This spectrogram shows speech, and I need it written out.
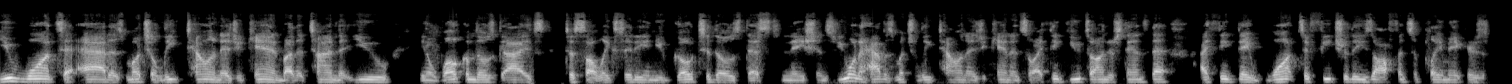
you want to add as much elite talent as you can by the time that you, you know, welcome those guys to Salt Lake City and you go to those destinations. You want to have as much elite talent as you can. And so I think Utah understands that. I think they want to feature these offensive playmakers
